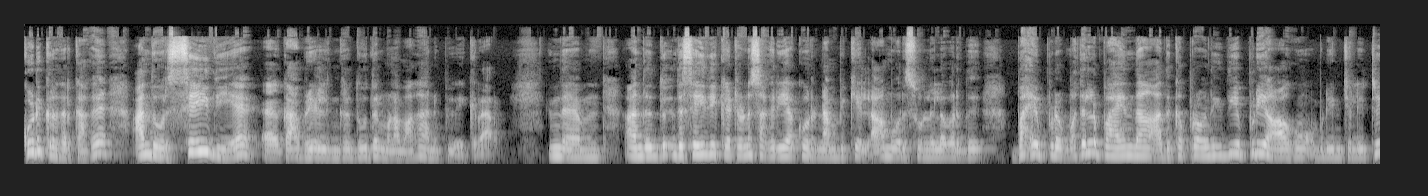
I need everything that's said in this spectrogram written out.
கொடுக்கிறதற்காக அந்த ஒரு செய்தியை அஹ், என்கிற தூதன் மூலமாக அனுப்பி வைக்கிறார். இந்த அந்த இந்த செய்தி கேட்டோனே சகரியாவுக்கு ஒரு நம்பிக்கை இல்லாமல் ஒரு சூழ்நிலை வருது. பயப்பட முதல்ல பயந்தான். அதுக்கப்புறம் வந்து இது எப்படி ஆகும் அப்படின்னு சொல்லிட்டு,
